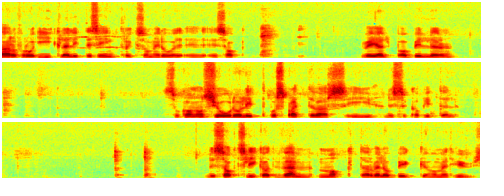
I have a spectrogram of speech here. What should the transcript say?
Bare for å ikle litt disse inntrykk som jeg da er, er sagt, ved hjelp av bilder, så kan han sjå litt på spredte vers i disse kapittel. Er sagt slik at hvem makter vel å bygge ham et hus?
